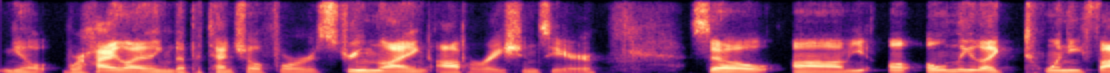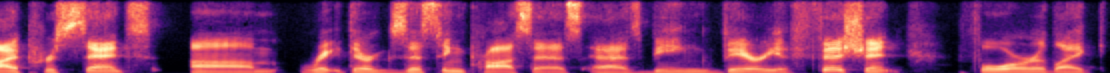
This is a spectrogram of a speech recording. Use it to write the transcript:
you know, we're highlighting the potential for streamlining operations here. So um, only like 25% um, rate their existing process as being very efficient for like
